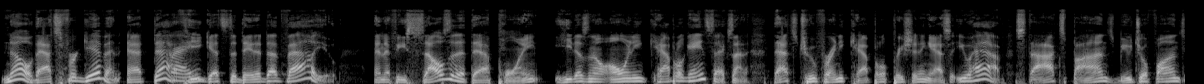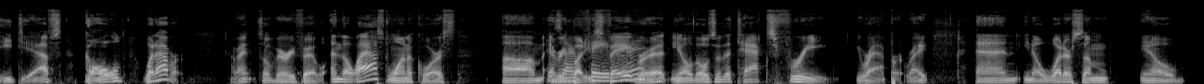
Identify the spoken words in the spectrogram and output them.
no, that's forgiven at death. Right. He gets the date of death value. And if he sells it at that point, he doesn't owe any capital gains tax on it. That's true for any capital appreciating asset you have stocks, bonds, mutual funds, ETFs, gold, whatever. All right. So very favorable. And the last one, of course, um, everybody's favorite. favorite, you know, those are the tax free wrapper, right? And, you know, what are some, you know,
